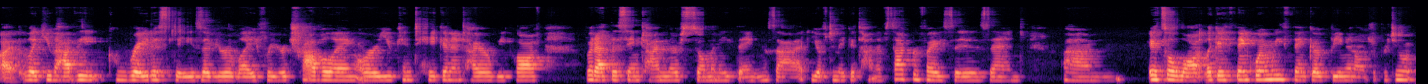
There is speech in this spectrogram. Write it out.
uh, like you have the greatest days of your life where you're traveling or you can take an entire week off but at the same time there's so many things that you have to make a ton of sacrifices and um, it's a lot like i think when we think of being an entrepreneur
